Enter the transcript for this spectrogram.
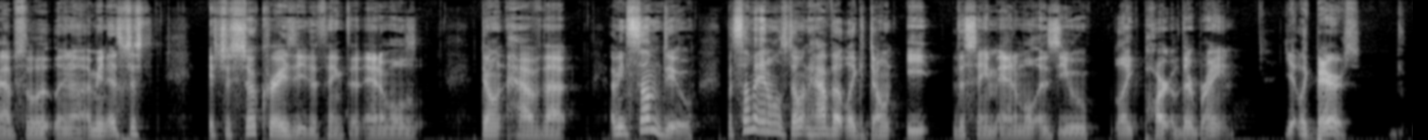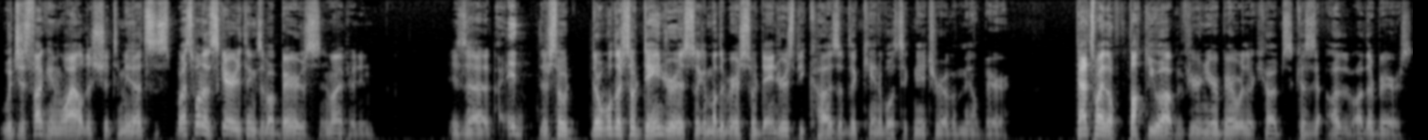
Absolutely not. I mean, it's just it's just so crazy to think that animals don't have that. I mean, some do, but some animals don't have that like don't eat the same animal as you like part of their brain. Yeah, like bears, which is fucking wild as shit to me. That's that's one of the scary things about bears, in my opinion, is that It they're so they're well they're so dangerous. Like a mother bear is so dangerous because of the cannibalistic nature of a male bear. That's why they'll fuck you up if you're near a bear with their cubs because of other bears.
